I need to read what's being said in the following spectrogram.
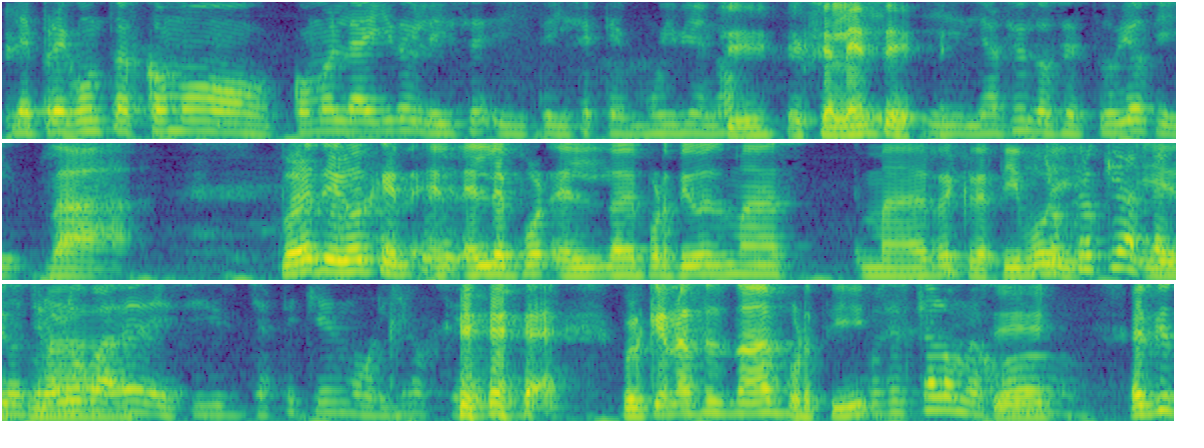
Le preguntas cómo, cómo le ha ido y, le dice, y te dice que muy bien, ¿no? Sí, excelente. Y, y le haces los estudios y... Ah. Por eso te digo que el, el depor- el- lo deportivo es más, más recreativo. Yo y- creo que hasta el nutriólogo más- ha de decir, ¿ya te quieres morir o qué? ¿Por qué no haces nada por ti? pues es que a lo mejor... Sí. Es que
